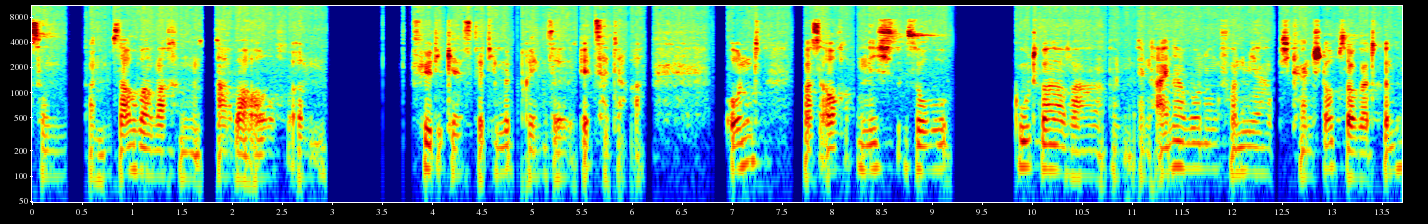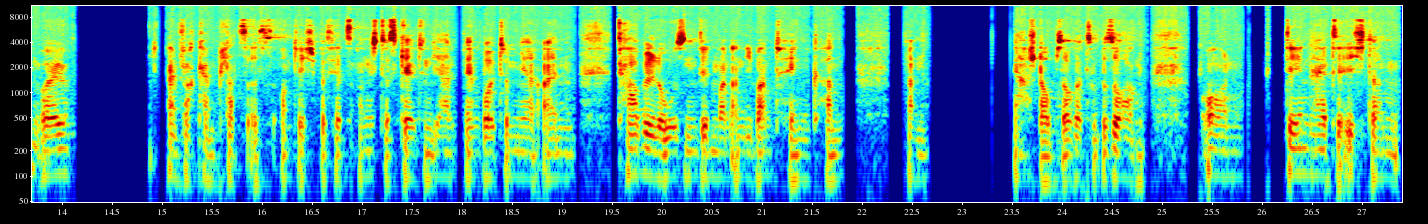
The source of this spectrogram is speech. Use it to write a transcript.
zum ähm, Saubermachen, aber auch ähm, für die Gäste, die Mitbringsel etc. Und was auch nicht so gut war, war in einer Wohnung von mir habe ich keinen Staubsauger drin, weil einfach kein Platz ist und ich bis jetzt noch nicht das Geld in die Hand nehmen wollte, mir einen kabellosen, den man an die Wand hängen kann, ähm, ja, Staubsauger zu besorgen. Und den hätte ich dann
